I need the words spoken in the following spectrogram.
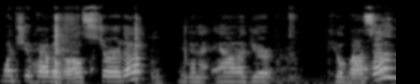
Once you have it all stirred up, you're going to add your kielbasa.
